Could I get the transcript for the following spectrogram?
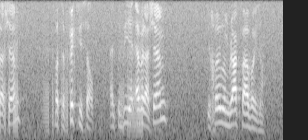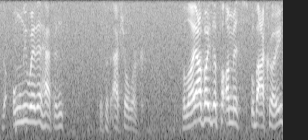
Hashem, but to fix yourself and to be an Eved Hashem, yicholim rak ba'avodah. The only way that happens is with actual work. V'lo yavodah pa'amis uba'akroi,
